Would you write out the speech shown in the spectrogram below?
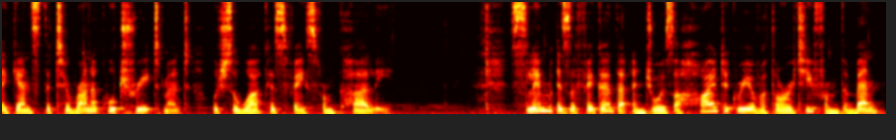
against the tyrannical treatment which the workers face from Curly. Slim is a figure that enjoys a high degree of authority from the men,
